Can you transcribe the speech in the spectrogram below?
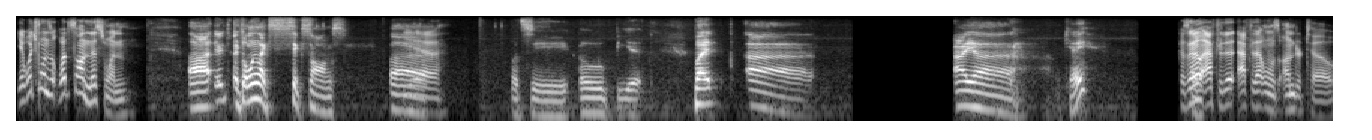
Yeah, which one's what's on this one? Uh, it, it's only like six songs. Uh, yeah, let's see, opiate. But uh I uh okay. Because I know after that after that one was Undertow,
